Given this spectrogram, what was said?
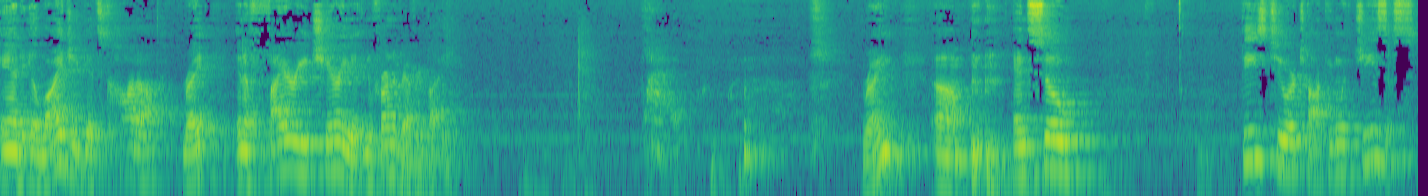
And Elijah gets caught up, right, in a fiery chariot in front of everybody. Wow. right? Um, and so these two are talking with Jesus.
